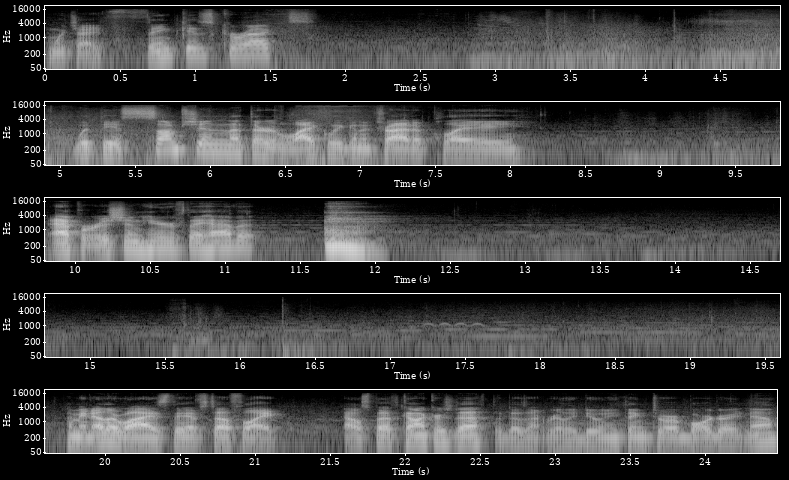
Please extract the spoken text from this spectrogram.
Which I think is correct. With the assumption that they're likely going to try to play Apparition here if they have it. I mean, otherwise, they have stuff like Elspeth Conquers Death that doesn't really do anything to our board right now.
